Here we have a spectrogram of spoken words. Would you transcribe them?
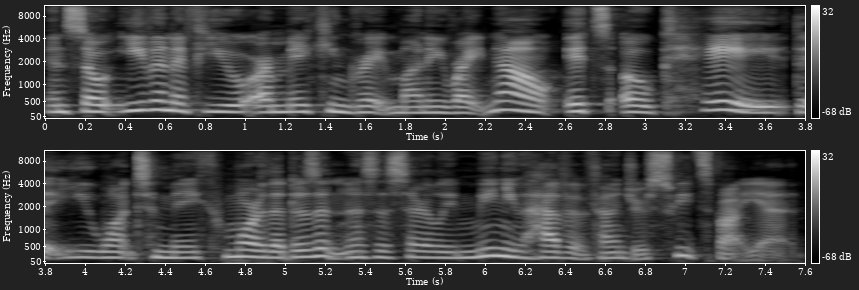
And so, even if you are making great money right now, it's okay that you want to make more. That doesn't necessarily mean you haven't found your sweet spot yet.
